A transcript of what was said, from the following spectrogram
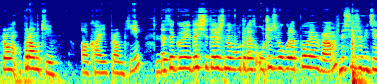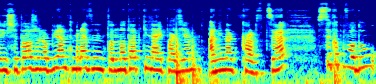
prom, promki. Okej, promki. Dlatego jedę się też znowu teraz uczyć. W ogóle powiem Wam. Myślę, że widzieliście to, że robiłam tym razem to notatki na iPadzie, a nie na kartce. Z tego powodu,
